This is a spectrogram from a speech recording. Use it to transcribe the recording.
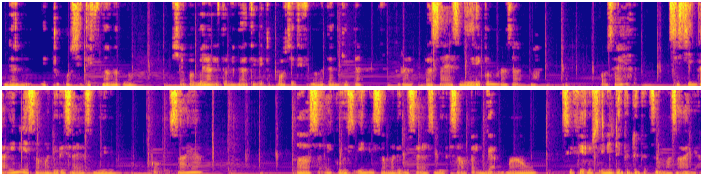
Dan itu positif banget loh. Siapa bilang itu negatif itu positif banget dan kita saya sendiri pun merasa wah kok saya secinta ini ya sama diri saya sendiri kok saya uh, seegois ini sama diri saya sendiri sampai nggak mau si virus ini deket-deket sama saya?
